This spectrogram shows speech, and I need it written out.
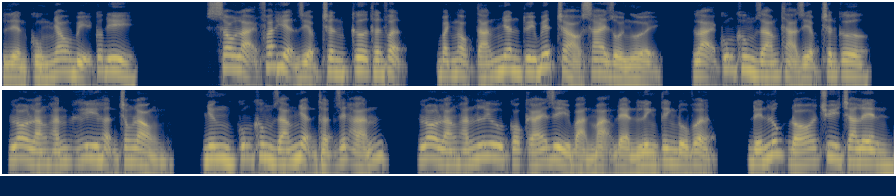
liền cùng nhau bị cướp đi. Sau lại phát hiện Diệp chân cơ thân phận, Bạch Ngọc tán nhân tuy biết chảo sai rồi người, lại cũng không dám thả Diệp chân cơ, lo lắng hắn ghi hận trong lòng, nhưng cũng không dám nhận thật giết hắn, lo lắng hắn lưu có cái gì bản mạng đèn linh tinh đồ vật, đến lúc đó truy tra lên,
